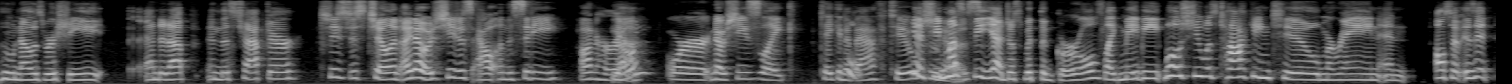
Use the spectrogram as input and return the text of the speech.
who knows where she ended up in this chapter. She's just chilling. I know. Is she just out in the city on her Yeah. own? Or no, she's like taking a Well, bath too? Yeah, Who she knows? must be. Yeah, just with the girls. Like maybe. Well, she was talking to Moiraine, and also, is it?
